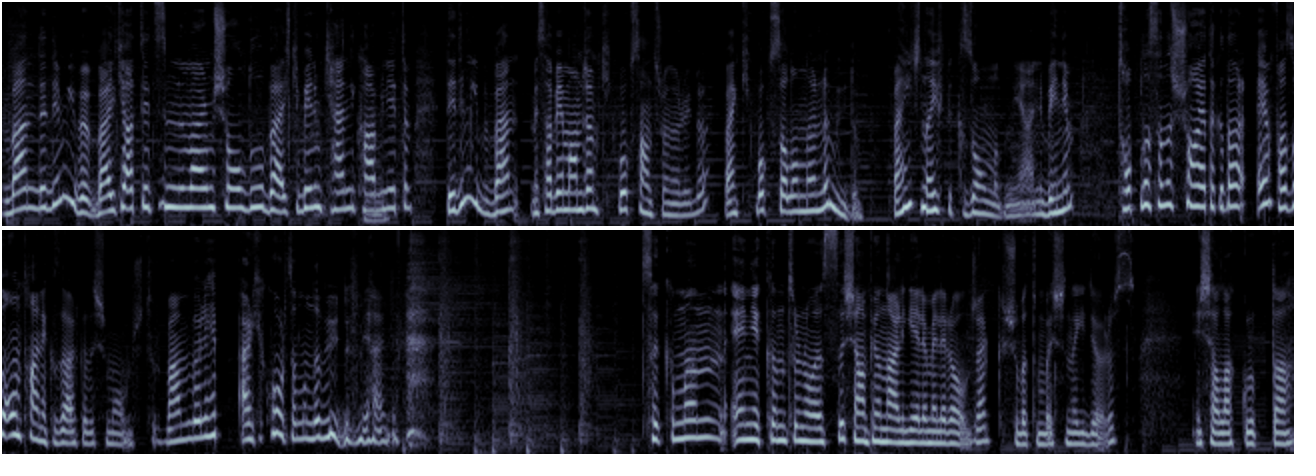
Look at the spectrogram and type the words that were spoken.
Ben dediğim gibi belki atletizmin vermiş olduğu, belki benim kendi kabiliyetim. Dediğim gibi ben mesela benim amcam kickbox antrenörüydü. Ben kickbox salonlarında büyüdüm. Ben hiç naif bir kız olmadım yani. Benim toplasanız şu hayata kadar en fazla 10 tane kız arkadaşım olmuştur. Ben böyle hep erkek ortamında büyüdüm yani. Takımın en yakın turnuvası Şampiyonlar Ligi elemeleri olacak. Şubat'ın başında gidiyoruz. İnşallah grupta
